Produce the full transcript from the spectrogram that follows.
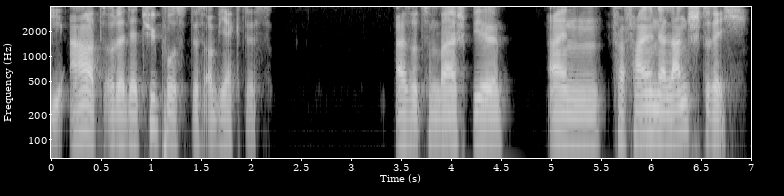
die Art oder der Typus des Objektes. Also zum Beispiel ein verfallener Landstrich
